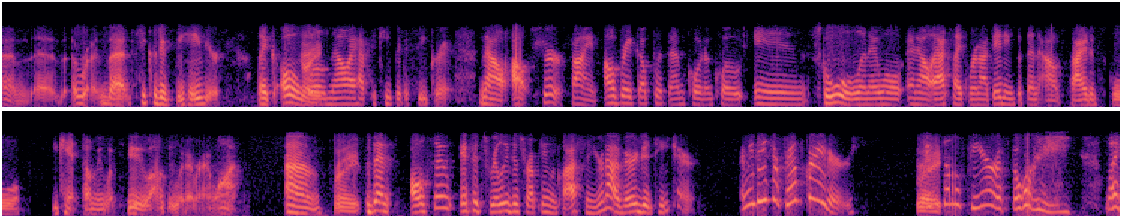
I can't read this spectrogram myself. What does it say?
um uh, that secretive behavior. Like, oh well, now I have to keep it a secret. Now, I'll sure, fine. I'll break up with them, quote unquote, in school, and I won't, and I'll act like we're not dating. But then outside of school, you can't tell me what to do. I'll do whatever I want. Um, right but then also, if it's really disrupting the class, then you're not a very good teacher. I mean, these are fifth graders. They right still fear authority. like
